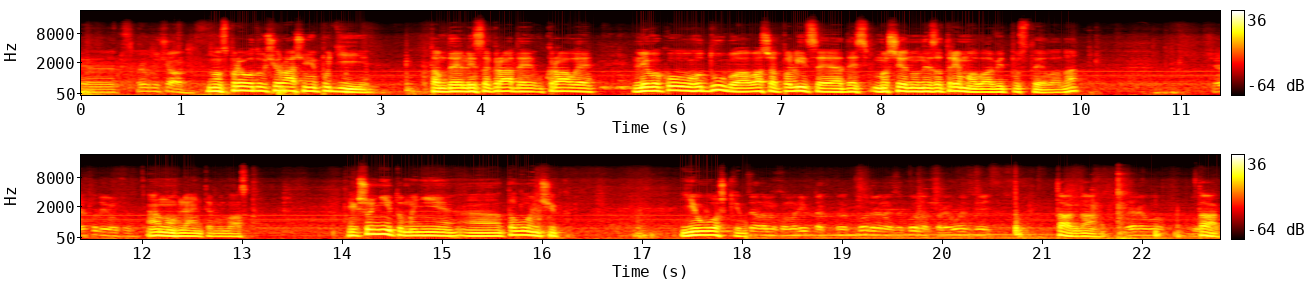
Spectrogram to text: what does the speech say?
Е, З приводу чого? Ну, з приводу вчорашньої події, там, де лісокради вкрали лівакового дуба, а ваша поліція десь машину не затримала, а відпустила, да? Ще подивимося. А ну гляньте, будь ласка. Якщо ні, то мені е, талончик ЄОшки. Селами комарів так кодри незаконно перевозять Так, да. дерево. Так.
